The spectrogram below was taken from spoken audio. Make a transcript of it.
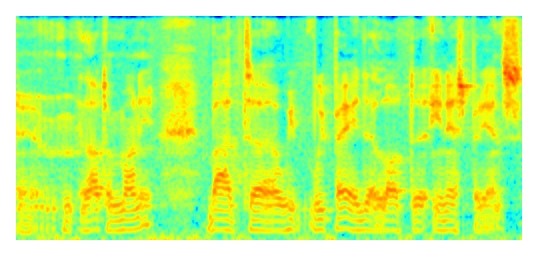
uh, a lot of money, but uh, we, we paid a lot uh, in experience.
